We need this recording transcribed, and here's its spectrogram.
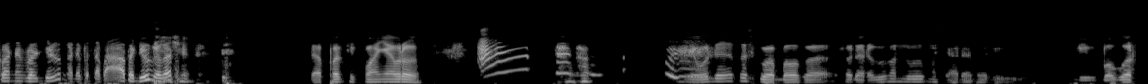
Kau nempel dulu nggak dapet apa-apa juga kan? Iya. Dapat hikmahnya bro. ya udah terus gua bawa ke saudara gua kan dulu masih ada tuh di di Bogor.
